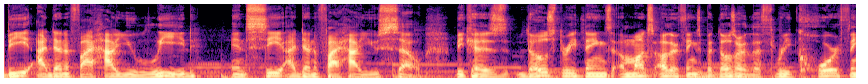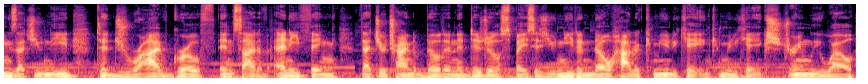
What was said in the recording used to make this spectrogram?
B identify how you lead and C, identify how you sell. Because those three things, amongst other things, but those are the three core things that you need to drive growth inside of anything that you're trying to build in the digital spaces. You need to know how to communicate and communicate extremely well.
